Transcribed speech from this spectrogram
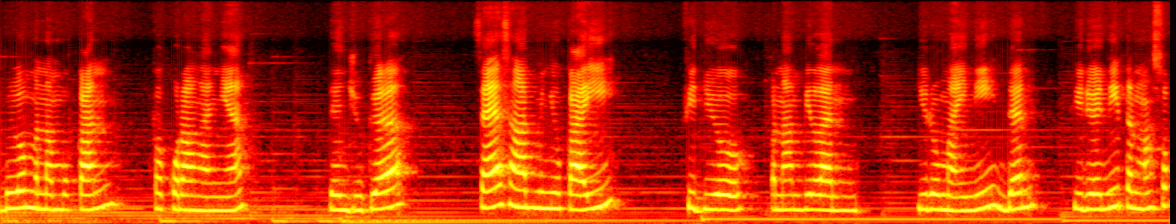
belum menemukan kekurangannya dan juga saya sangat menyukai video penampilan di rumah ini dan video ini termasuk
